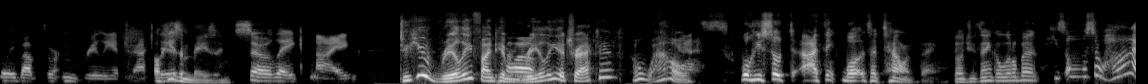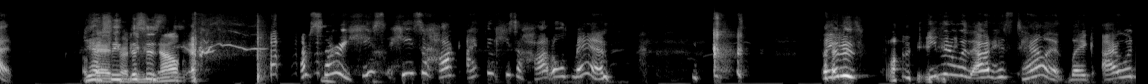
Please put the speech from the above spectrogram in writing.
Billy Bob Thornton really attractive. oh, he's amazing. so like I Do you really find him Uh, really attractive? Oh wow. yes. Well, he's so. I think. Well, it's a talent thing, don't you think? A little bit. He's also hot. Yeah, Okay, I see this is now. I'm sorry. He's he's a hot. I think he's a hot old man. that Like, is funny. Even without his talent, like I would,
